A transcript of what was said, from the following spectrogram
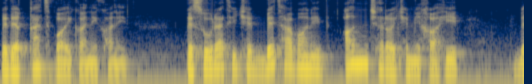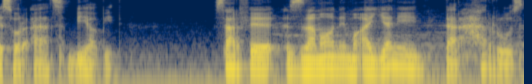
به دقت بایگانی کنید. به صورتی که بتوانید آنچه را که می‌خواهید به سرعت بیابید. صرف زمان معینی در هر روز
